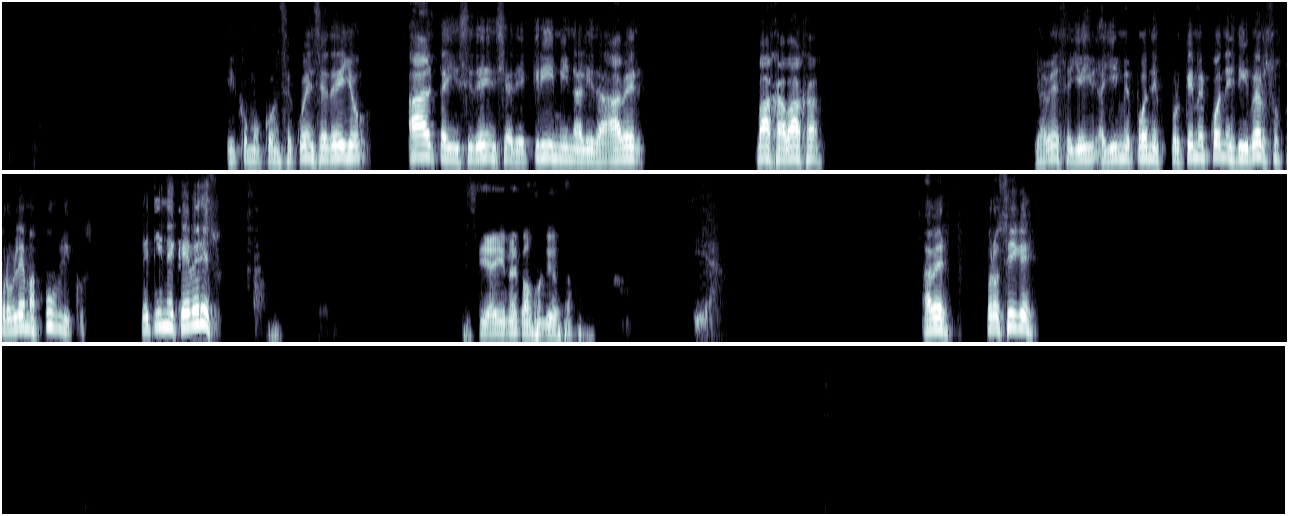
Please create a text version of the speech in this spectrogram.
y como consecuencia de ello, alta incidencia de criminalidad. A ver, baja, baja. Ya ves, allí, allí me pones, ¿por qué me pones diversos problemas públicos? ¿Qué tiene que ver eso? Sí, ahí me he confundido. Ya. A ver, prosigue.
